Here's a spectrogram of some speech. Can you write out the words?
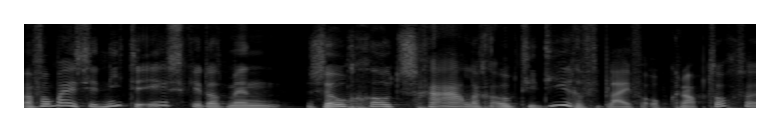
Maar voor mij is dit niet de eerste keer dat men zo grootschalig ook die dierenverblijven opknapt, toch? Uh,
